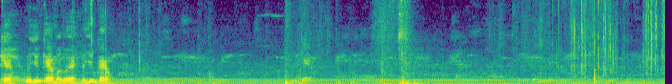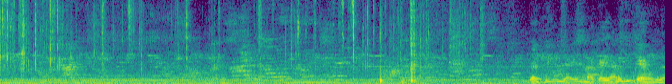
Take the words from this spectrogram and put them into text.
Keo nó dướng keo mọi người nó dướng keo Đây, dạ, giấy là cây là nó dướng keo mọi người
